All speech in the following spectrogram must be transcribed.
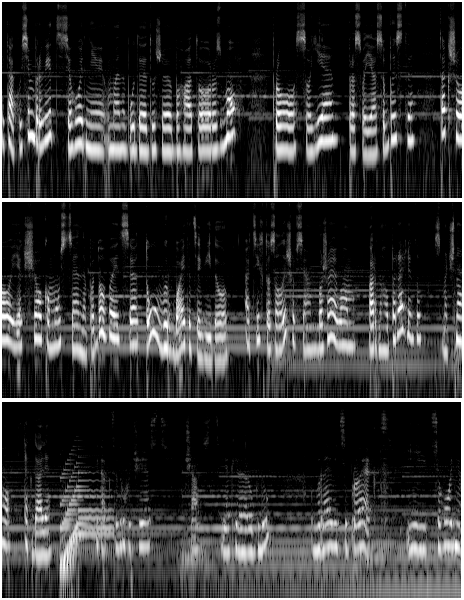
І так, усім привіт! Сьогодні у мене буде дуже багато розмов про своє, про своє особисте. Так що, якщо комусь це не подобається, то вирубайте це відео. А ті, хто залишився, бажаю вам гарного перегляду, смачного і так далі. І так, це друга часть, часть, як я роблю в Revit проект. І сьогодні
